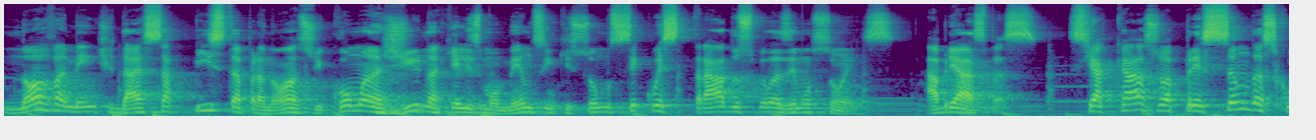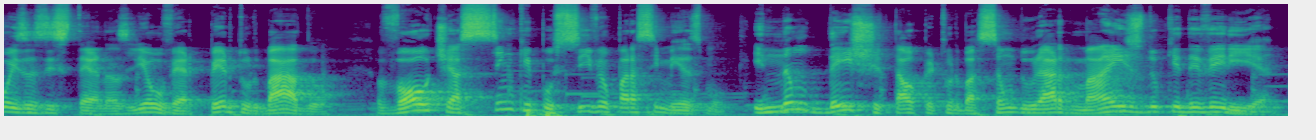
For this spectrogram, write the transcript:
novamente dá essa pista para nós de como agir naqueles momentos em que somos sequestrados pelas emoções. Abre aspas. Se acaso a pressão das coisas externas lhe houver perturbado, volte assim que possível para si mesmo e não deixe tal perturbação durar mais do que deveria.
